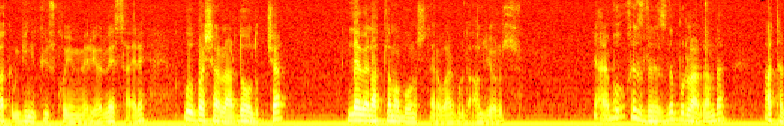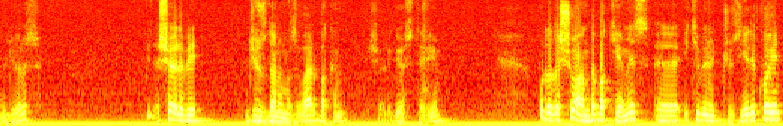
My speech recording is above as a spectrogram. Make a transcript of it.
bakın 1200 coin veriyor vesaire. Bu başarılar da oldukça level atlama bonusları var. Burada alıyoruz. Yani bu hızlı hızlı buralardan da atabiliyoruz. Bir de şöyle bir cüzdanımız var. Bakın şöyle göstereyim. Burada da şu anda bakiyemiz e, 2307 coin.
